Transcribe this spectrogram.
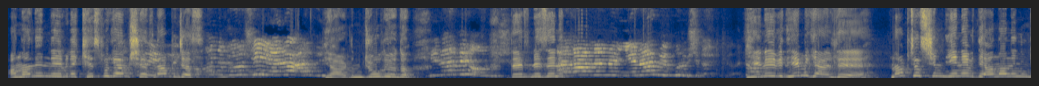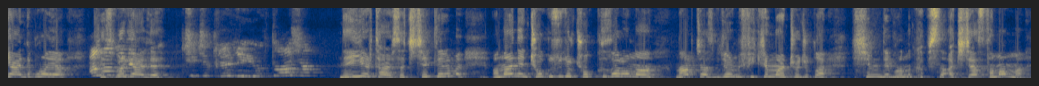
Anneannenin evine Kesper gelmiş Şeref ne yapacağız? Anne bu şey yere Yardımcı oluyordu. Defne Zeynep Anneannenin kuruşu. yeni evi diye mi geldi? Ne yapacağız şimdi yeni evi diye anneannenin geldi buraya. Kesper geldi. Çocukları yurttaşa. Neyi yırtarsa çiçekleri mi? Anneannen çok üzülür çok kızar ona. Ne yapacağız biliyorum bir fikrim var çocuklar. Şimdi buranın kapısını açacağız tamam mı?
